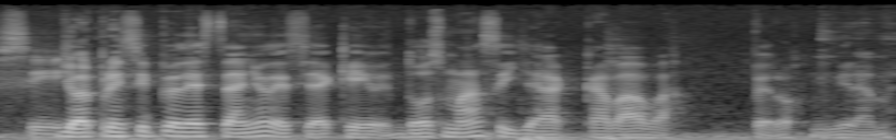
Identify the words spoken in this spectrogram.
Sí. Yo al principio de este año decía que dos más y ya acababa, pero mírame.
